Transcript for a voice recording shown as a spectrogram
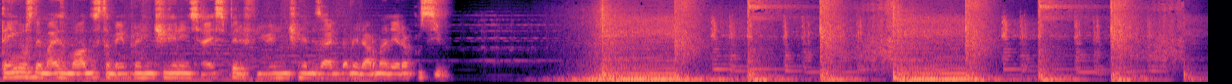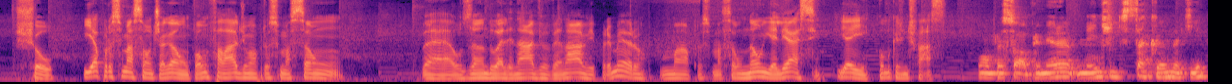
tem os demais modos também para a gente gerenciar esse perfil e a gente realizar ele da melhor maneira possível. Show. E aproximação, Tiagão? Vamos falar de uma aproximação é, usando o LNAV ou VNAV primeiro? Uma aproximação não ILS? E aí, como que a gente faz? Bom, pessoal, primeiramente destacando aqui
